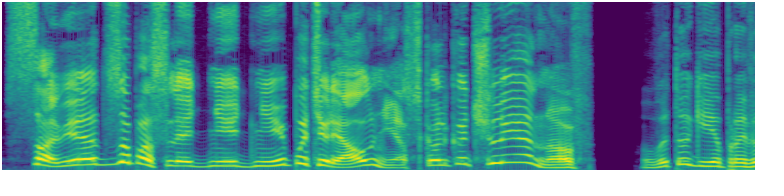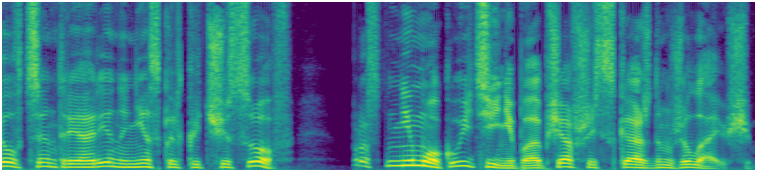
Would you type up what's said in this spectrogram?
«Совет за последние дни потерял несколько членов!» В итоге я провел в центре арены несколько часов. Просто не мог уйти, не пообщавшись с каждым желающим.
